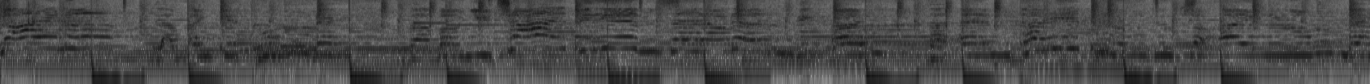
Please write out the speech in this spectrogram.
gái nữa làm anh kết thúc đây. Và bao nhiêu trái tim sẽ đau đớn vì anh và em thấy thương thương cho anh lúc này.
